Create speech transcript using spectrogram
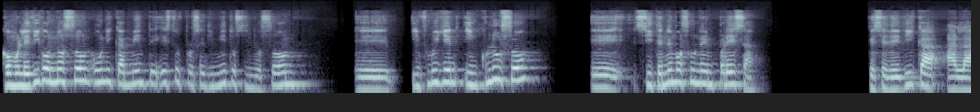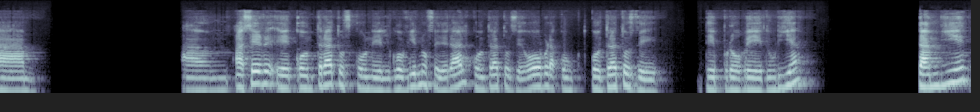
como le digo, no son únicamente estos procedimientos, sino son, eh, influyen incluso eh, si tenemos una empresa que se dedica a la a, hacer eh, contratos con el gobierno federal, contratos de obra, con, contratos de, de proveeduría, también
